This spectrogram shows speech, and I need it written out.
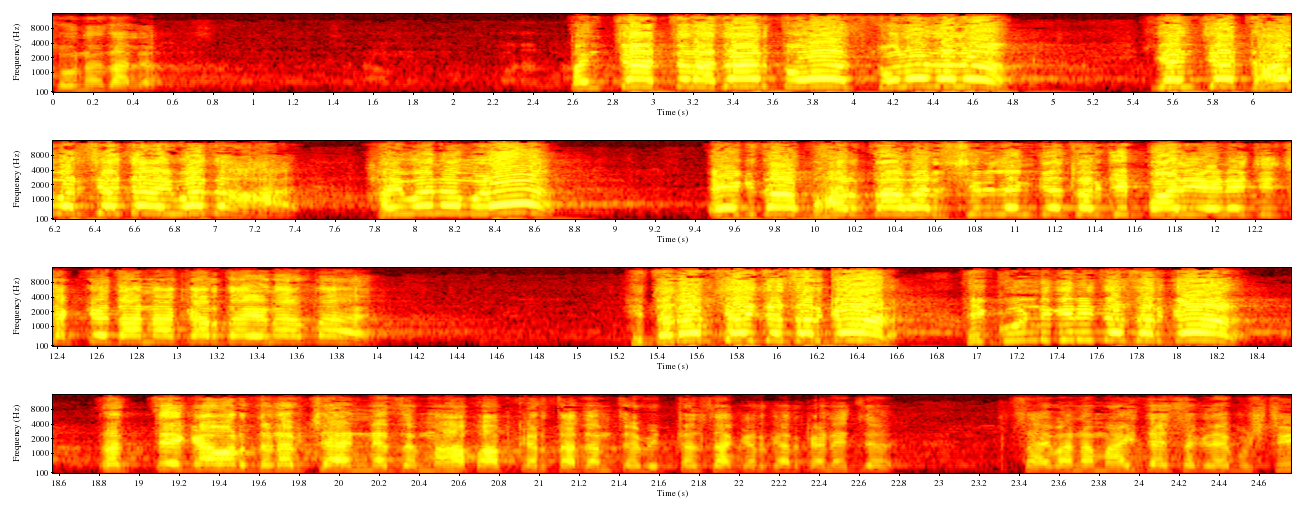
सोनं झालं. पंच्याहत्तर हजार तो नाकारता येणार नाही. ही दडपशाहीचं सरकार ही गुंडगिरीचं सरकार प्रत्येकावर दडपशाही आणण्याचं महापाप करतात आमच्या विठ्ठल साखर कारखान्याचं. साहेबांना माहीत आहे सगळ्या गोष्टी.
